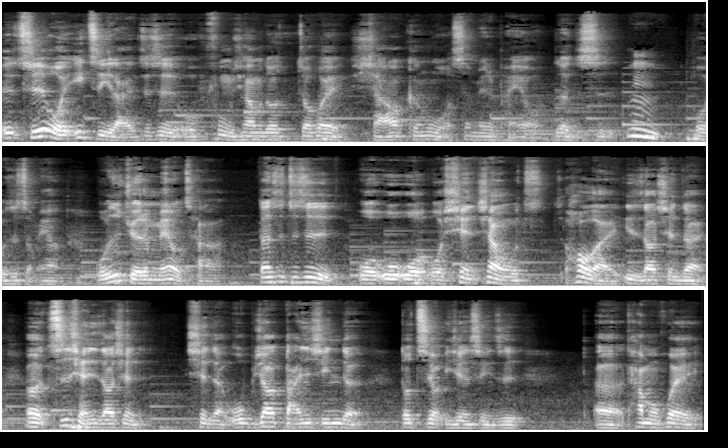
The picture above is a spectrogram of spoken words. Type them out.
呃，其实我一直以来就是我父母亲他们都都会想要跟我身边的朋友认识，嗯或者是怎么样，我是觉得没有差，但是就是我我我我现像我后来一直到现在，呃，之前一直到现现在，我比较担心的都只有一件事情是，呃，他们会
